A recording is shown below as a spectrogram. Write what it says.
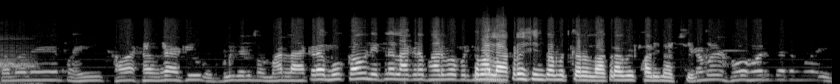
તમને પછી ખાવા ખવડાવ્યું બધું કરી માર લાકડા હું કહું ને એટલે લાકડા ફાડવા પડશે. તમારે લાકડા ચિંતા મત કરો લાકડા અમે ફાડી નાખીએ. તમે હો હો રૂપિયા તમારી.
